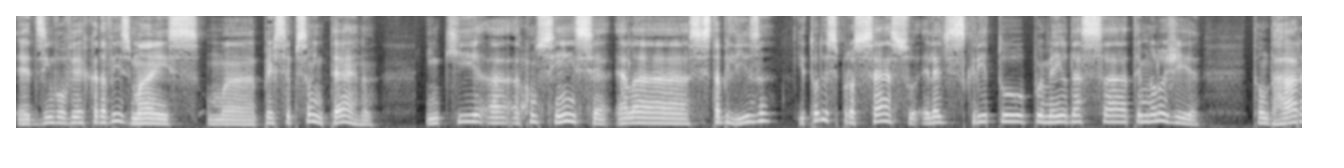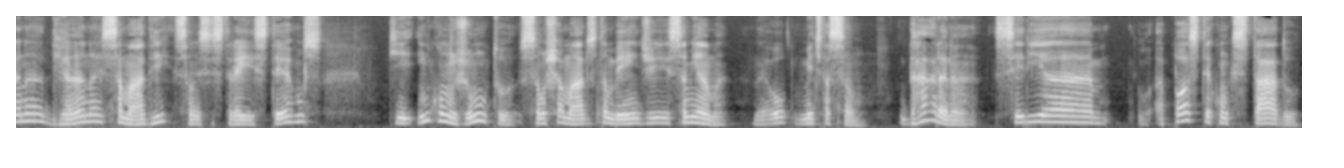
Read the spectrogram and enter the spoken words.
é desenvolver cada vez mais uma percepção interna em que a, a consciência ela se estabiliza e todo esse processo ele é descrito por meio dessa terminologia então, dharana, dhyana e samadhi são esses três termos que, em conjunto, são chamados também de samyama, né, ou meditação. Dharana seria, após ter conquistado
